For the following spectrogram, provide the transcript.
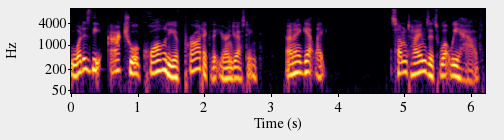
What is the actual quality of product that you're ingesting? And I get like sometimes it's what we have.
